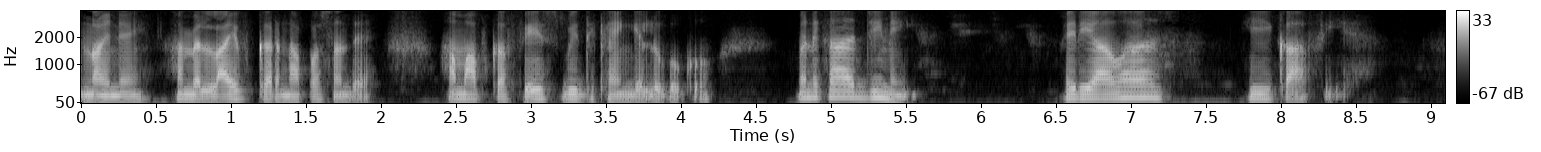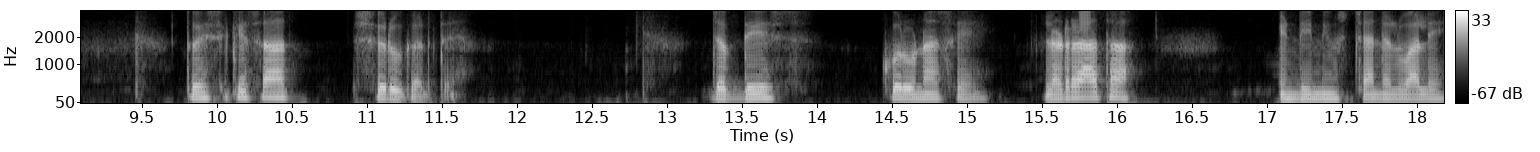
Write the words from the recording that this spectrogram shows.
नहीं नहीं, हमें लाइव करना पसंद है। हम आपका फेस भी दिखाएँगे लोगों को। मैंने कहा, जी नहीं, मेरी आवाज़ ही काफ़ी है। तो इसी के साथ शुरू करते हैं। जब देश कोरोना से लड़ रहा था इंडियन न्यूज़ चैनल वाले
